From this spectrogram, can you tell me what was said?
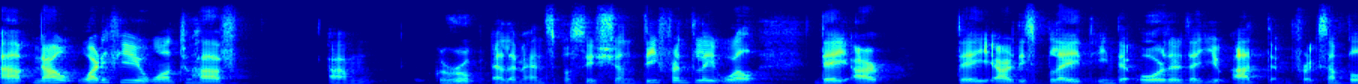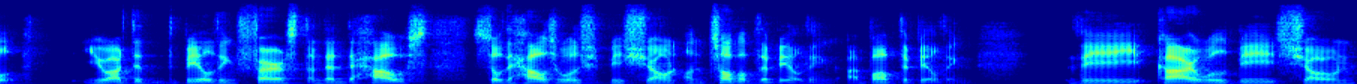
Uh, now what if you want to have um, group elements positioned differently? Well they are they are displayed in the order that you add them. For example you added the building first and then the house, so the house will be shown on top of the building, above the building. The car will be shown,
